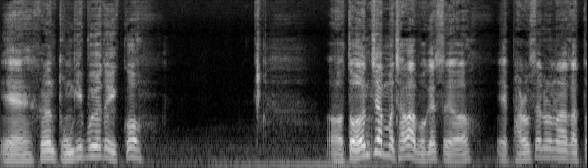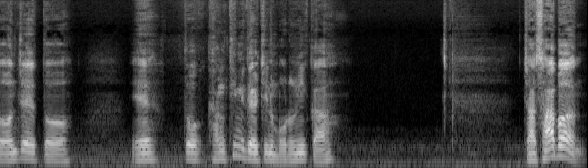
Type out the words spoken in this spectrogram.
예 그런 동기부여도 있고 어, 또 언제 한번 잡아보겠어요. 예, 바르셀로나가 또 언제 또, 예, 또 강팀이 될지는 모르니까. 자, 4번.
